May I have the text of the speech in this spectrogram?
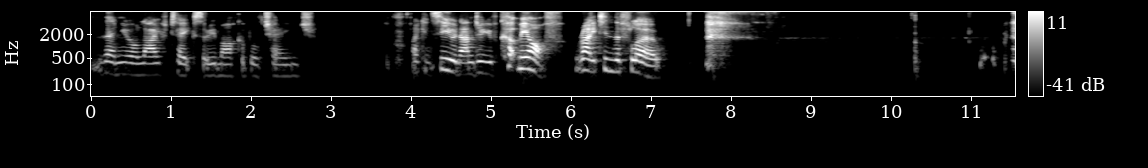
then your life takes a remarkable change. I can see you, Nanda, you've cut me off right in the flow.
